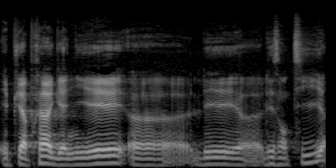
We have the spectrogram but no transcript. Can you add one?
et puis après a gagné les, les Antilles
